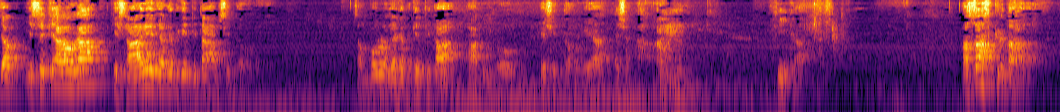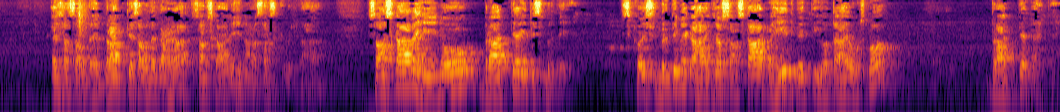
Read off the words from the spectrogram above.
जब इससे क्या होगा कि सारे जगत के पिता आप सिद्ध हो गए। संपूर्ण जगत के पिता आप ही हो, ये सिद्ध हो गया, ऐसा कहा। ठीक है असंस्कृत, ऐसा शब्द है ब्रात्य शब्द का संस्कार ही ना, असंस्कृत। संस्कारहीनो ब्रात्य स्मृति। कोई स्मृति में कहा है, जो संस्कार रहित व्यक्ति होता है, उसको ब्रात्य कहते हैं।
